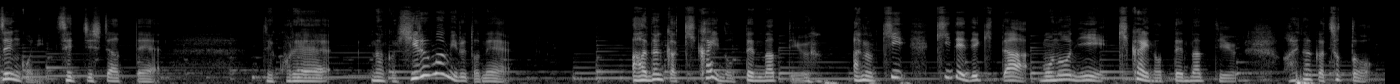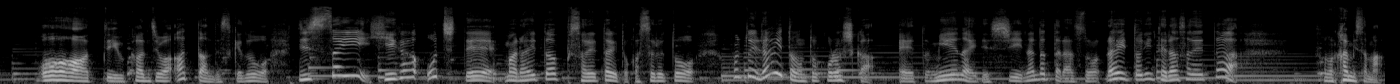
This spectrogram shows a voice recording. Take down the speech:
前後に設置してあってでこれなんか昼間見るとねあなんか機械乗ってんなっていう。あの木木でできたものに機械乗ってんなっていう。あれなんかちょっとおーっていう感じはあったんですけど実際日が落ちて、まあ、ライトアップされたりとかすると本当にライトのところしか、えーと、見えないですし何だったらそのライトに照らされたその神様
